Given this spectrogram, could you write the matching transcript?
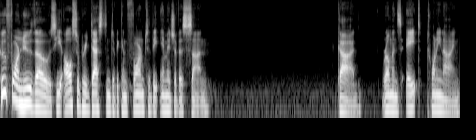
Who foreknew those he also predestined to be conformed to the image of his son? God. Romans 8:29.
